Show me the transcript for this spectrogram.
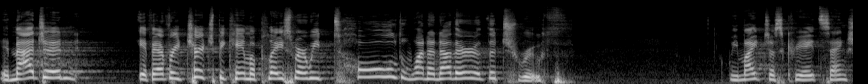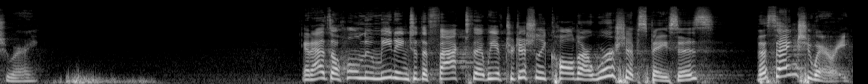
Imagine if every church became a place where we told one another the truth we might just create sanctuary. It adds a whole new meaning to the fact that we have traditionally called our worship spaces the sanctuary.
